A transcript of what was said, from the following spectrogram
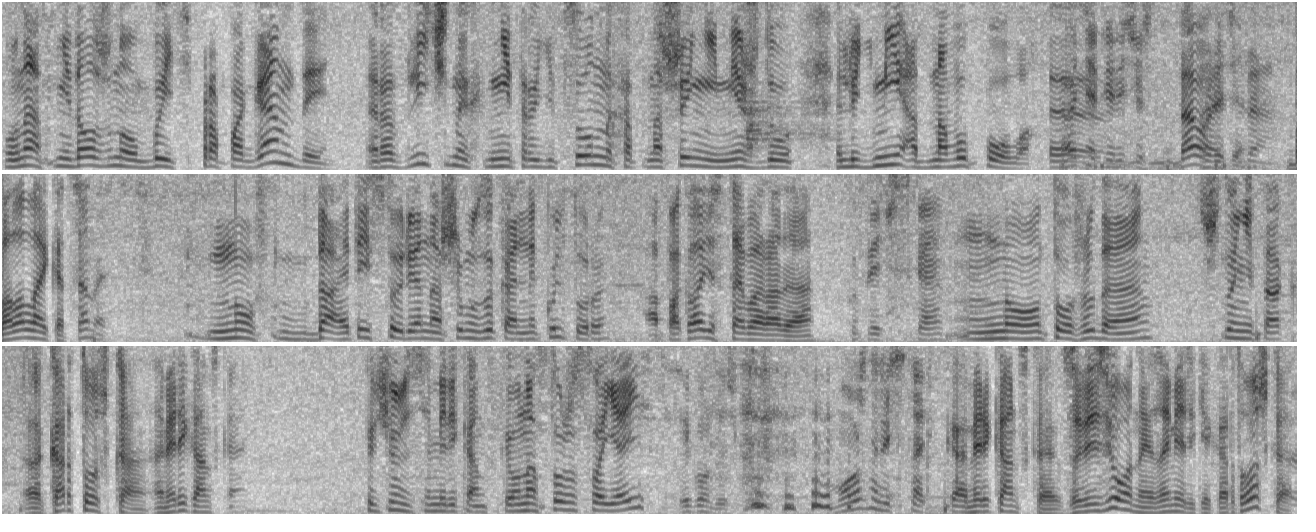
у нас не должно быть пропаганды различных нетрадиционных отношений между людьми одного пола. Давайте я Э, перечислю. Давайте, Смотрите, да. Балалайка ценность, Ну, да, это история нашей музыкальной культуры. а покладистая борода купеческая, Но тоже, да. Что не так? Э, картошка американская. Причем здесь американская? У нас тоже своя есть? Секундочку. Можно ли считать американская, завезенная из Америки картошка,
